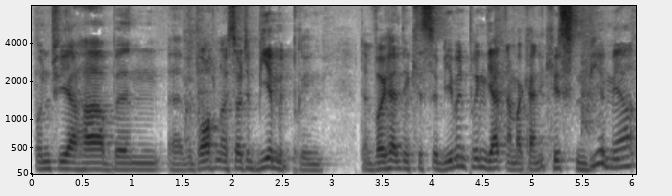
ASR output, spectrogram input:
und wir haben, äh, wir brauchten euch sollte Bier mitbringen. Dann wollte ich halt eine Kiste Bier mitbringen, die hatten aber keine Kisten Bier mehr,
